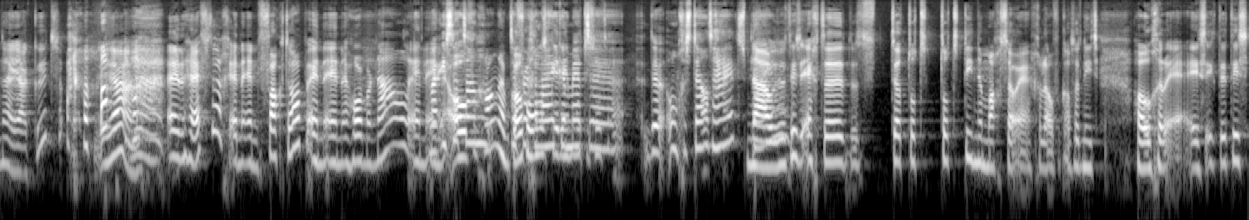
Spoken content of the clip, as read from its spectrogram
nou ja, kut. Ja. En heftig en, en fucked up en, en hormonaal en, maar en is dat overgang. dan Heb ik te ook vergelijken met zitten. eh, de ongesteldheid? Nou, het is echt eh, dat is tot, tot, tot tiende macht zo erg, geloof ik, als het niet hoger is. Ik, het is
